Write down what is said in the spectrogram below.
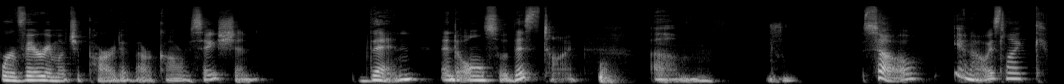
were very much a part of our conversation then and also this time. Um, so, you know, it's like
